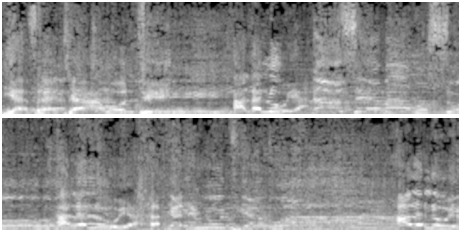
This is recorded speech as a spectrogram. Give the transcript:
o. Yefete awodi. Hallelujah. Hallelujah. Di. Hallelujah.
